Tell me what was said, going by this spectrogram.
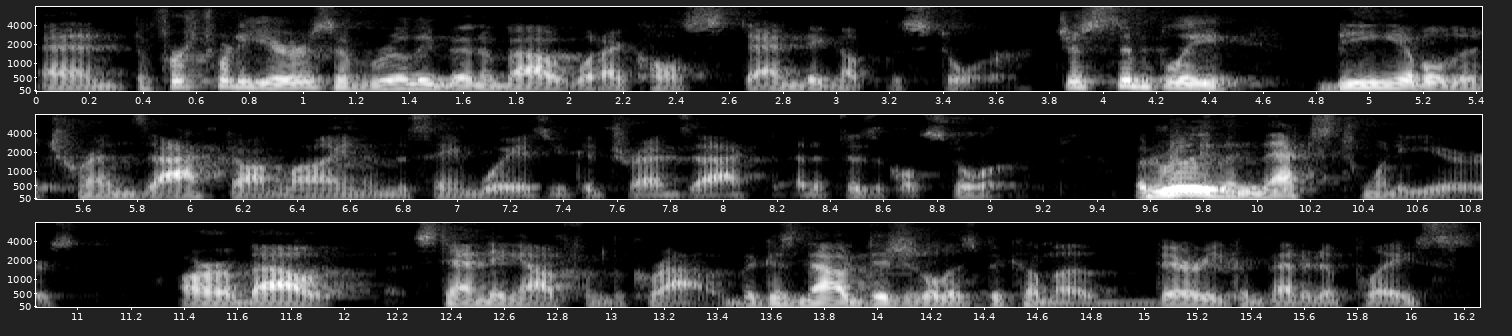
And the first 20 years have really been about what I call standing up the store. Just simply being able to transact online in the same way as you could transact at a physical store. But really the next 20 years are about standing out from the crowd because now digital has become a very competitive place.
